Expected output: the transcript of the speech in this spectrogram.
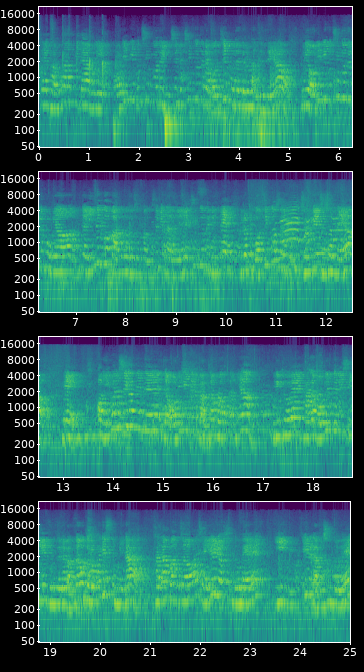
네, 감사합니다. 우리 어린이부 친구들, 유치부 친구들의 멋진 무대들을 봤는데요. 우리 어린이부 친구들을 보면 그냥 있는 것만으로도 정말 웃음이 나는 친구들인데 이렇게 멋진 것을 준비해 주셨네요. 네, 어, 이번 시간에는 이제 어린이들을 만나러 왔다면 우리 교회 가장 어른들이신 분들을 만나보도록 하겠습니다. 가장 먼저 제1여신도회, 이1남신도회,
